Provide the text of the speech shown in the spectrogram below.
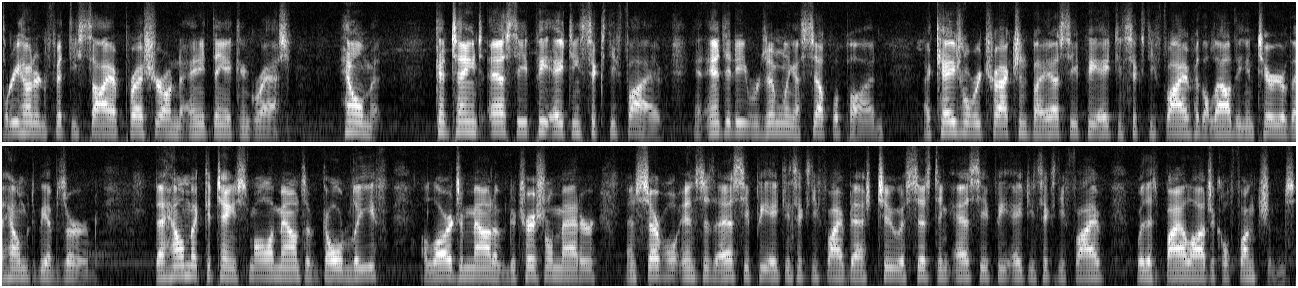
350 psi of pressure onto anything it can grasp. Helmet Contains SCP-1865, an entity resembling a cephalopod. Occasional retractions by SCP-1865 have allowed the interior of the helmet to be observed. The helmet contains small amounts of gold leaf, a large amount of nutritional matter, and several instances of SCP-1865-2 assisting SCP-1865 with its biological functions.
